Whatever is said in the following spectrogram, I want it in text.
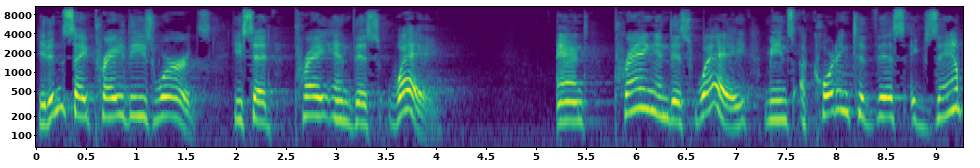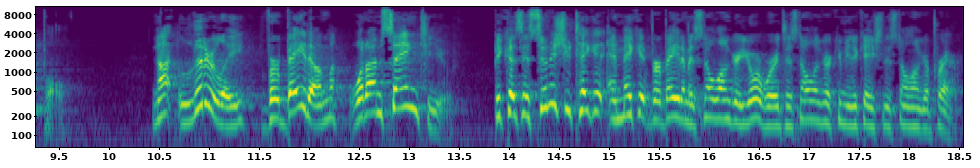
He didn't say, pray these words. He said, pray in this way. And praying in this way means according to this example, not literally verbatim what I'm saying to you. Because as soon as you take it and make it verbatim, it's no longer your words, it's no longer communication, it's no longer prayer.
